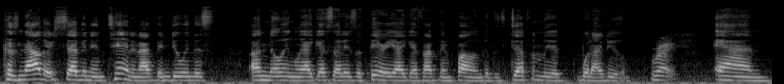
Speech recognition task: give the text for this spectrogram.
because now they're seven and 10, and I've been doing this unknowingly. I guess that is a theory I guess I've been following because it's definitely a, what I do. Right. And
